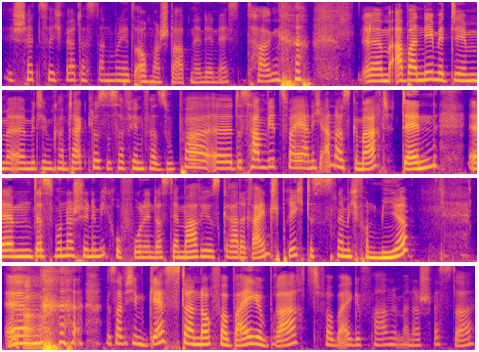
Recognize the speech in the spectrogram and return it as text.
ich schätze, ich werde das dann wohl jetzt auch mal starten in den nächsten Tagen. ähm, aber nee, mit dem, äh, mit dem Kontaktlos ist auf jeden Fall super. Äh, das haben wir zwar ja nicht anders gemacht, denn ähm, das wunderschöne Mikrofon, in das der Marius gerade reinspricht, das ist nämlich von mir. Ähm, das habe ich ihm gestern noch vorbeigebracht, vorbeigefahren mit meiner Schwester.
